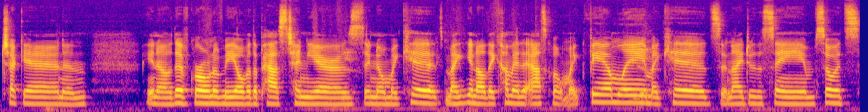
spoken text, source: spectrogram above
check in, and you know they've grown with me over the past 10 years they know my kids my you know they come in and ask about my family my kids and i do the same so it's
